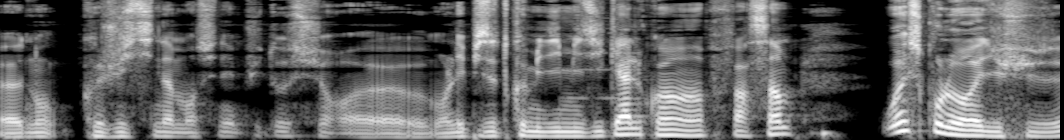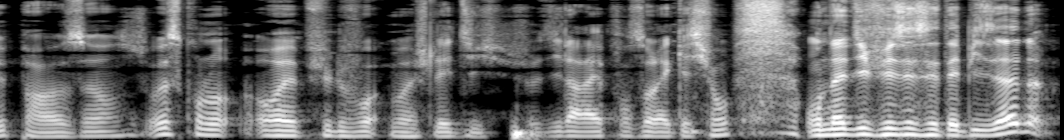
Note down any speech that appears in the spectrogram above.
euh, donc que Justine a mentionné plutôt sur euh, bon, l'épisode comédie musicale, quoi, hein, pour faire simple. Où est-ce qu'on l'aurait diffusé par hasard? Où est-ce qu'on aurait pu le voir? Moi, je l'ai dit. Je dis la réponse à la question. On a diffusé cet épisode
